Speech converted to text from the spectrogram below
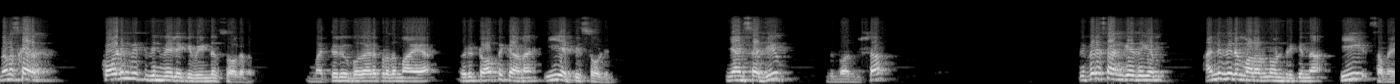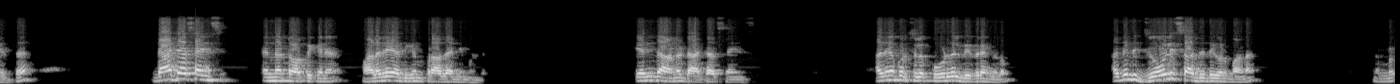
നമസ്കാരം. കോഡിംഗ് വിത്ത് വിൻവയിലേക്ക് വീണ്ടും സ്വാഗതം. മറ്റൊരു ഉപകാരപ്രദമായ ഒരു ടോപ്പിക്കാണ് ഈ എപ്പിസോഡിൽ ഞാൻ സജീവ് ബാദുഷ വിവരസാങ്കേതികം അനുദിനം വളർന്നുകൊണ്ടിരിക്കുന്ന ഈ സമയത്ത് ഡാറ്റാ സയൻസ് എന്ന ടോപ്പിക്കിന് വളരെയധികം പ്രാധാന്യമുണ്ട്. എന്താണ് ഡാറ്റാ സയൻസ് അതിനെക്കുറിച്ചുള്ള കൂടുതൽ വിവരങ്ങളും അതിന്റെ ജോലി സാധ്യതകളുമാണ് നമ്മൾ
